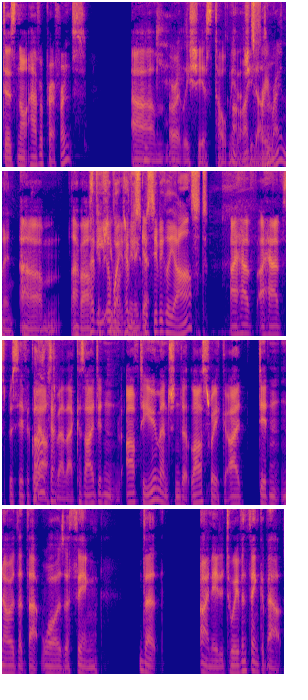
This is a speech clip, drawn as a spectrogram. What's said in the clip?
does not have a preference, um, Okay. or at least she has told me Oh, that that's she free doesn't. reign then. Um, I've asked Have if you she wait? wants Have me you to get. specifically asked? I have. I have specifically Oh, asked about that because I didn't. After you mentioned it last week, I didn't know that that was a thing that I needed to even think about.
